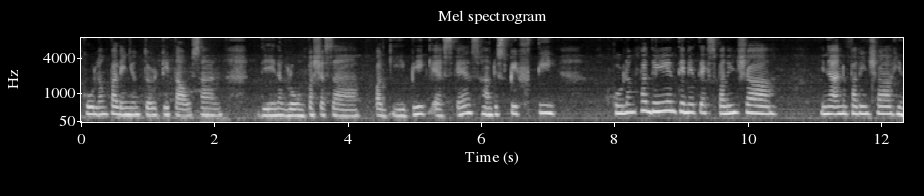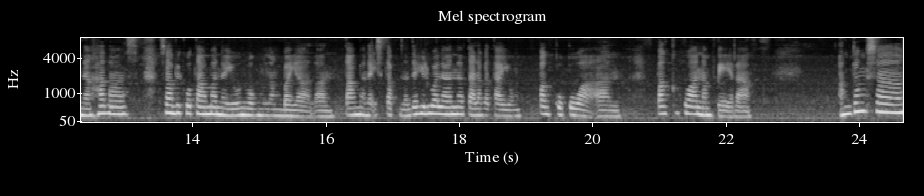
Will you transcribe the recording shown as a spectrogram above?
Kulang pa rin yung 30,000. Di, nag-loan pa siya sa pag-ibig, SS, halos 50. Kulang pa din, tinitext pa rin siya. Inaano pa rin siya, hinaharas. Sabi ko, tama na yun, wag mo nang bayaran. Tama na, stop na. Dahil wala na talaga tayong pagkukuhaan. Pagkukuhaan ng pera hanggang sa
